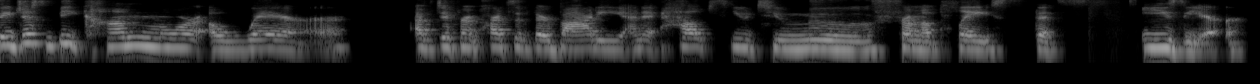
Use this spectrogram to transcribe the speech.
they just become more aware of different parts of their body and it helps you to move from a place that's easier.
